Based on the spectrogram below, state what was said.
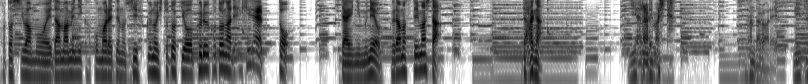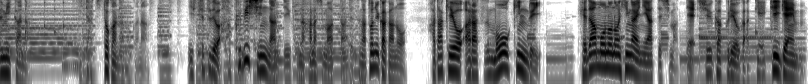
今年はもう枝豆に囲まれての至福のひとときを送ることができると期待に胸を膨らませていました。だがやられました。なんだろうあれ。ネズミかな。イタチとかなのかな。一説ではハクビシンなんていう風な話もあったんですがとにかくあの畑を荒らす猛禽類けだものの被害に遭ってしまって収穫量が激減。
